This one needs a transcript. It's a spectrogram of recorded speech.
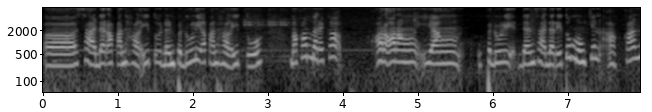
uh, sadar akan hal itu dan peduli akan hal itu maka mereka orang-orang yang peduli dan sadar itu mungkin akan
